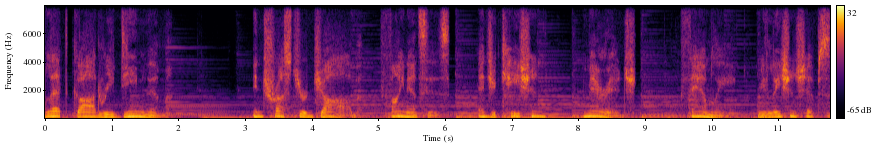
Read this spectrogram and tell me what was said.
Let God redeem them. Entrust your job, finances, education, marriage, family, relationships,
